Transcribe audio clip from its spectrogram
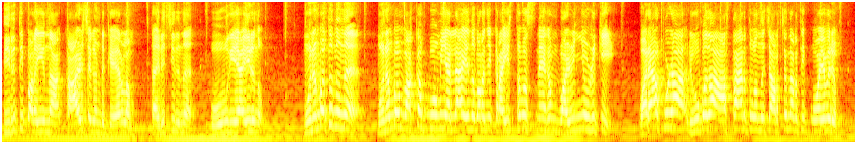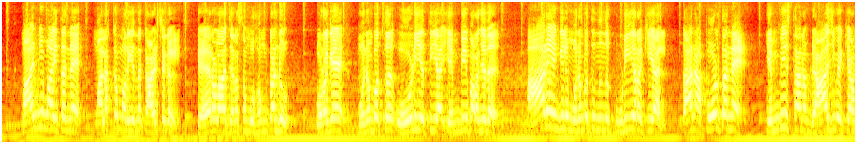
തിരുത്തി പറയുന്ന കാഴ്ച കണ്ട് കേരളം തരിച്ചിരുന്ന് പോവുകയായിരുന്നു. മുനമ്പത്ത് നിന്ന് മുനമ്പം വക്കഫ് ഭൂമിയല്ല എന്ന് പറഞ്ഞ് ക്രൈസ്തവ സ്നേഹം വഴിഞ്ഞൊഴുക്കി വരാപ്പുഴ രൂപത ആസ്ഥാനത്ത് വന്ന് ചർച്ച നടത്തി പോയവരും മാന്യമായി തന്നെ മലക്കം അറിയുന്ന കാഴ്ചകൾ കേരള ജനസമൂഹം കണ്ടു. പുറകെ മുനമ്പത്ത് ഓടിയെത്തിയ എം പി പറഞ്ഞത് ആരെയെങ്കിലും മുനമ്പത്ത് നിന്ന് കുടിയിറക്കിയാൽ താൻ അപ്പോൾ തന്നെ എം പി സ്ഥാനം രാജിവെക്കാം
